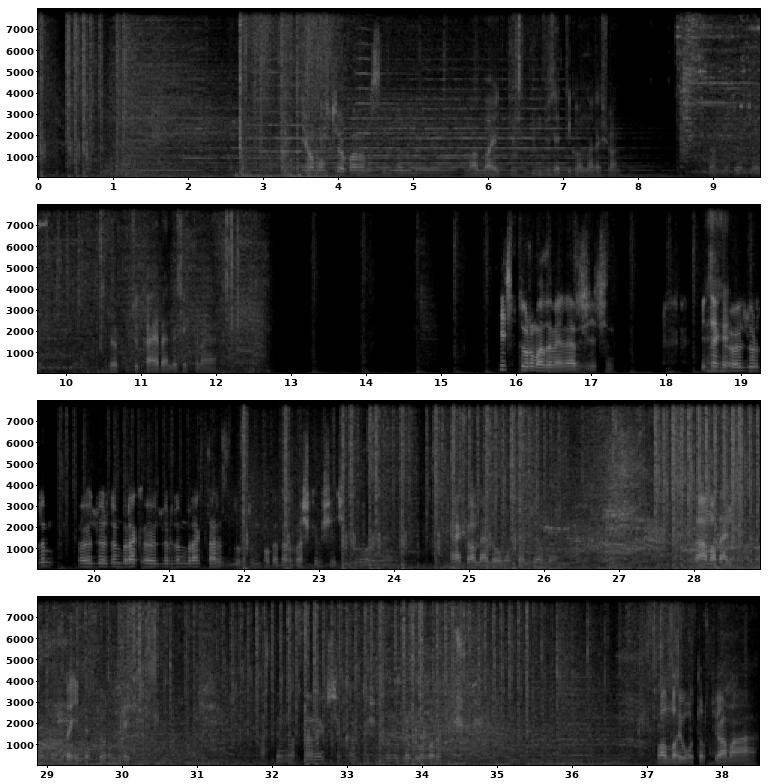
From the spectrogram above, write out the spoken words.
Yamultuyor bana mısın demiyor ya. Vallahi düz, dümdüz ettik onlara şu an. Ben ne diyorum ya. 4.5 kaya ben de çektim ha. Hiç durmadım enerji için. Bir tek öldürdüm, öldürdüm, bırak, öldürdüm, bırak tarzı durdum. O kadar başka bir şey için durmadım yani. Ha şu an ben de o modda biliyor musun? Ve ama ben modumu da indirtiyorum direkt. Senin hasarın yüksek kanka şimdi bu level olarak düşük. Vallahi oturtuyor ama ha.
